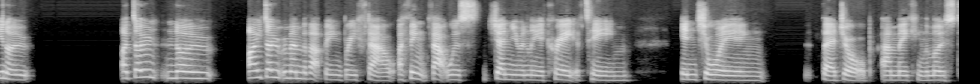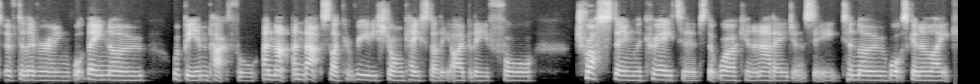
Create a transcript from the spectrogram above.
you know, I don't know. I don't remember that being briefed out. I think that was genuinely a creative team enjoying their job and making the most of delivering what they know would be impactful and that and that's like a really strong case study i believe for trusting the creatives that work in an ad agency to know what's going to like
